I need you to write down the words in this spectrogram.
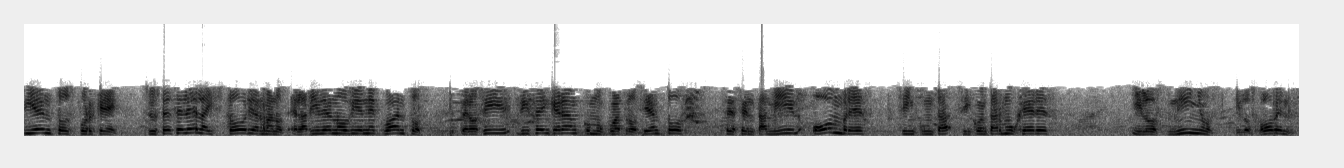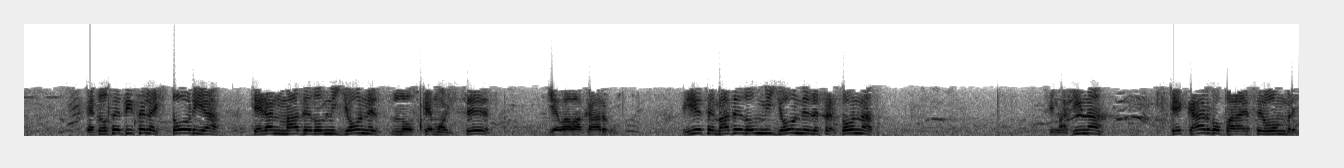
cientos porque si usted se lee la historia, hermanos, en la Biblia no viene cuántos, pero sí dicen que eran como 460 mil hombres, sin contar, mujeres y los niños y los jóvenes. Entonces dice la historia que eran más de dos millones los que Moisés llevaba a cargo. Fíjese, más de dos millones de personas. ¿Se imagina qué cargo para ese hombre?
